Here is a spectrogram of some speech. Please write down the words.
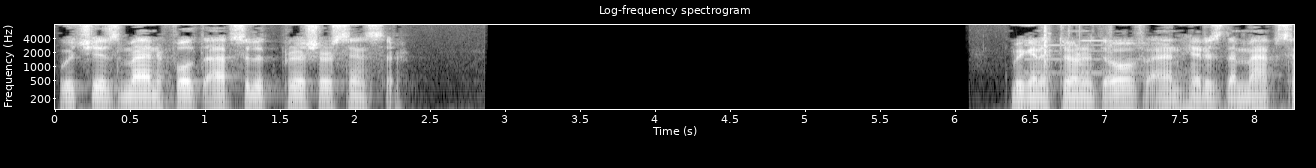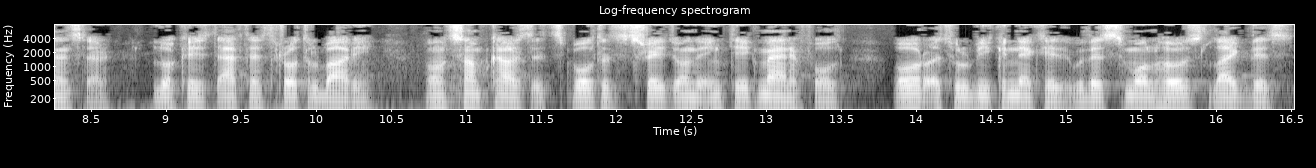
which is manifold absolute pressure sensor. We're gonna turn it off and here is the map sensor, located after throttle body. On some cars it's bolted straight on the intake manifold, or it will be connected with a small hose like this.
